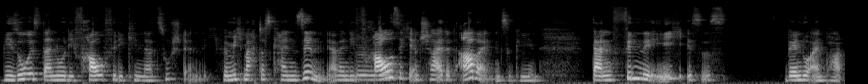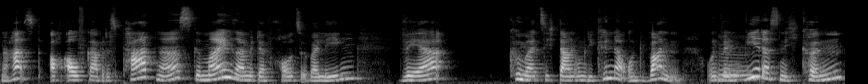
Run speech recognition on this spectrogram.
wieso ist dann nur die Frau für die Kinder zuständig? Für mich macht das keinen Sinn. Ja, wenn die mhm. Frau sich entscheidet, arbeiten zu gehen, dann finde ich, ist es, wenn du einen Partner hast, auch Aufgabe des Partners, gemeinsam mit der Frau zu überlegen, wer kümmert sich dann um die Kinder und wann. Und wenn mhm. wir das nicht können,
